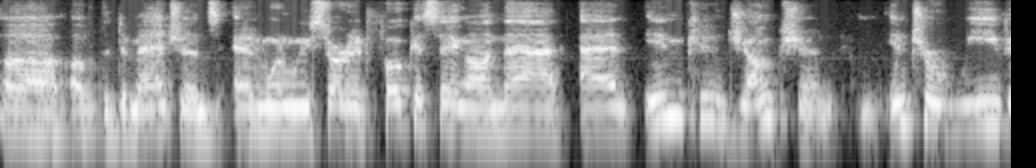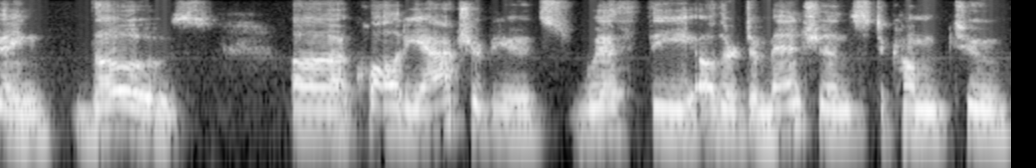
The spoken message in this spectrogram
uh, of the dimensions. And when we started focusing on that and in conjunction, interweaving those uh, quality attributes with the other dimensions to come to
